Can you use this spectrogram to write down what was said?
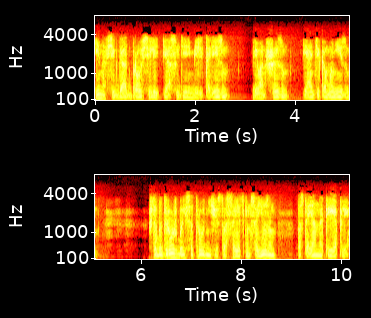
и навсегда отбросили и осудили милитаризм, реваншизм и антикоммунизм, чтобы дружба и сотрудничество с Советским Союзом постоянно крепли.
